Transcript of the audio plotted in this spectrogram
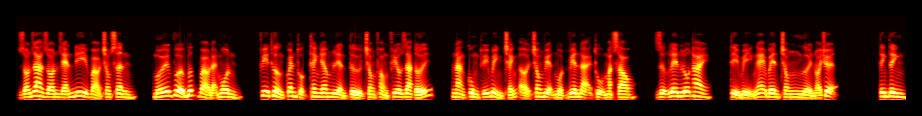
gión ra gión rén đi vào trong sân, mới vừa bước vào đại môn, phi thường quen thuộc thanh âm liền từ trong phòng phiêu ra tới, nàng cùng Thúy Bình tránh ở trong viện một viên đại thụ mặt sau, dựng lên lỗ thai, tỉ mỉ nghe bên trong người nói chuyện. Tinh tinh,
